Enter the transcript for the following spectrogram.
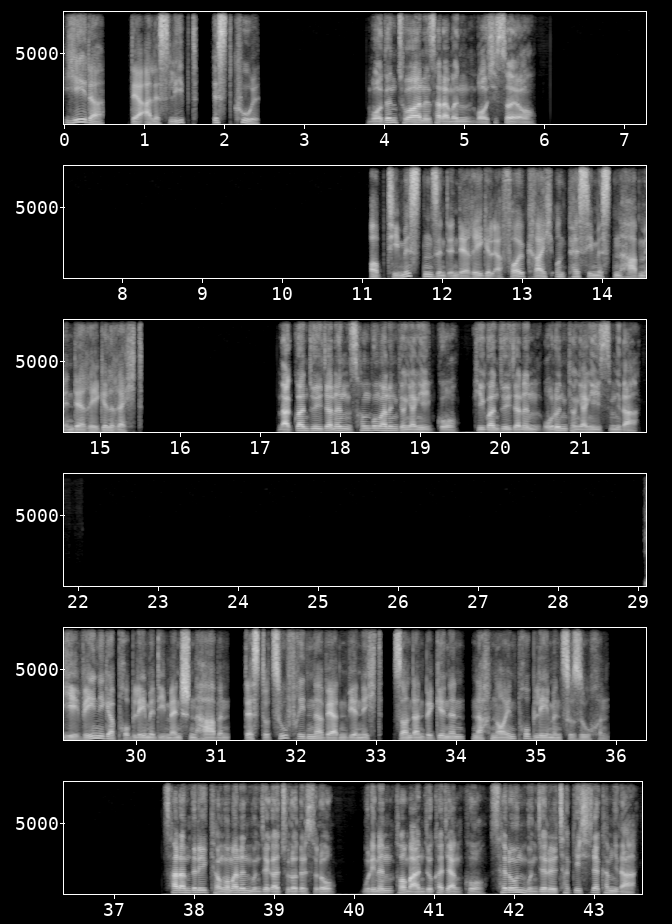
Jeder, der alles liebt, ist cool. 뭐든 좋아하는 사람은 멋있어요. Optimisten sind in der Regel erfolgreich und Pessimisten haben in der Regel recht. 낙관주의자는 성공하는 경향이 있고 비관주의자는 옳은 경향이 있습니다. Je weniger Probleme die Menschen haben, desto zufriedener werden wir nicht, sondern beginnen, nach neuen Problemen zu suchen. 사람들이 경험하는 문제가 줄어들수록 우리는 더 만족하지 않고 새로운 문제를 찾기 시작합니다.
